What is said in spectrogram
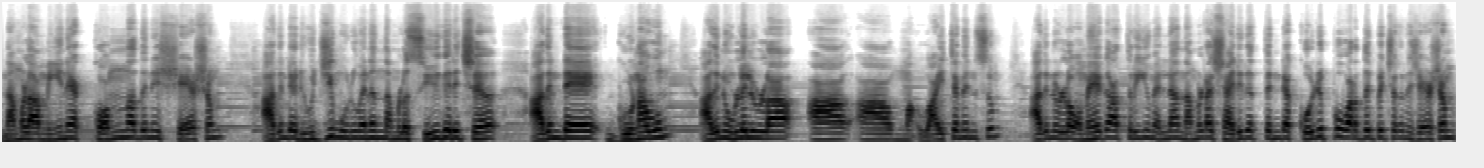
നമ്മൾ ആ മീനെ കൊന്നതിന് ശേഷം അതിന്റെ രുചി മുഴുവനും നമ്മൾ സ്വീകരിച്ച് അതിന്റെ ഗുണവും അതിനുള്ളിലുള്ള ആ വൈറ്റമിൻസും അതിനുള്ള ഒമേഗ ത്രീയും എല്ലാം നമ്മുടെ ശരീരത്തിന്റെ കൊഴുപ്പ് വർദ്ധിപ്പിച്ചതിന് ശേഷം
